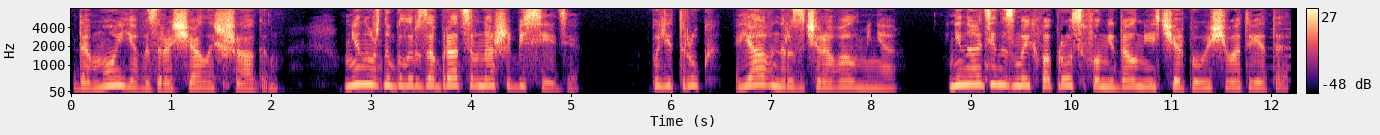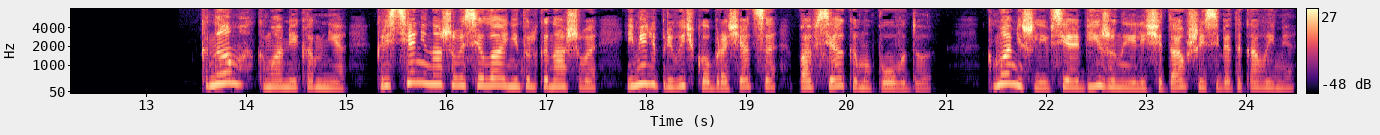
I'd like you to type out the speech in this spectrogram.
Домой я возвращалась шагом. Мне нужно было разобраться в нашей беседе. Политрук явно разочаровал меня. Ни на один из моих вопросов он не дал мне исчерпывающего ответа. К нам, к маме и ко мне, крестьяне нашего села, и не только нашего, имели привычку обращаться по всякому поводу. К маме шли все обиженные или считавшие себя таковыми.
